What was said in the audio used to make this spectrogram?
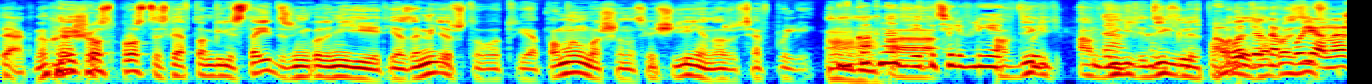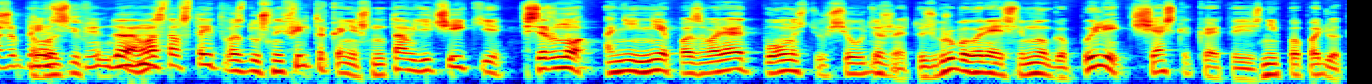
Так, ну Да хорошо. просто, просто, если автомобиль стоит, даже никуда не едет. Я заметил, что вот я помыл машину, на следующий день она уже вся в пыли. Ну, как на А- двигатель влияет а в двигатель, пыль? а в Да, двигатель, как двигатель А вот эта пыль, она же, в принципе, абразив. да, у нас там стоит воздушный фильтр, конечно, но там ячейки все равно, они не позволяют полностью все удержать. То есть, грубо говоря, если много пыли, часть какая-то из них попадет.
